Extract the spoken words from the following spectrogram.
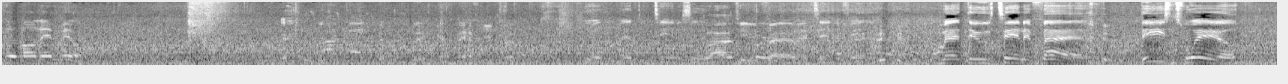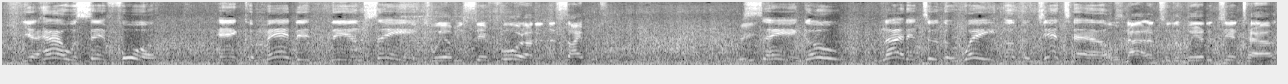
still on that milk. Pull up Matthew 10 and says, Wise 10 and word. five. 10 and 5. Matthew 10 and 5. These 12 Yahweh was sent forth and commanded them, saying, 12 he sent forward are the disciples. Read. saying, Go not into the way of the Go Gentiles not into the way of the Gentiles,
